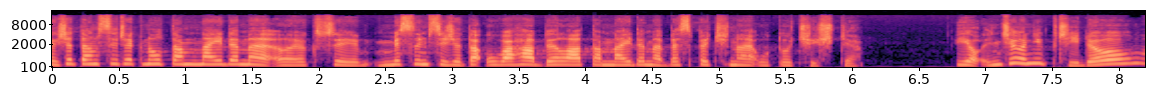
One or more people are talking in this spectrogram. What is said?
Takže tam si řeknou, tam najdeme, eh, jak si, myslím si, že ta úvaha byla, tam najdeme bezpečné útočiště. Jo, jenže oni přijdou, uh,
